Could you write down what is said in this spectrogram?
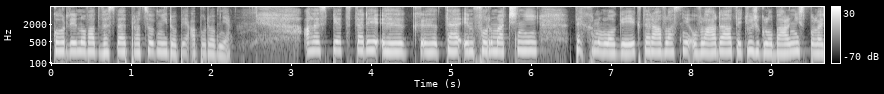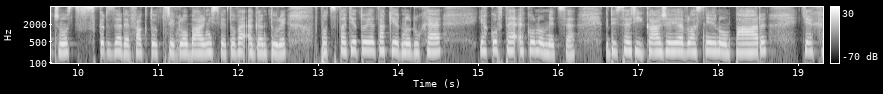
koordinovat ve své pracovní době a podobně ale zpět tedy eh, k té informační technologii, která vlastně ovládá teď už globální společnost skrze de facto tři globální světové agentury. V podstatě to je tak jednoduché jako v té ekonomice, kdy se říká, že je vlastně jenom pár těch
